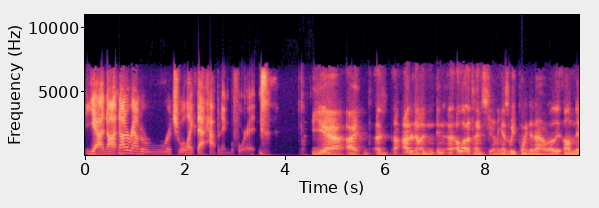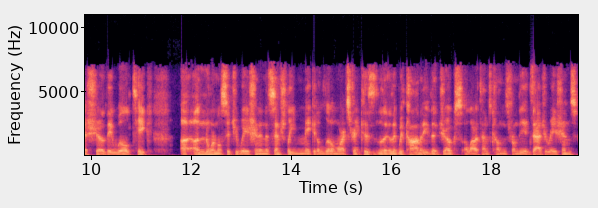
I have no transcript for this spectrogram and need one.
yeah not not around a ritual like that happening before it. Yeah i I, I don't know. And, and a lot of times too i mean as we pointed out uh, on this show they will take a, a, normal situation and essentially make it a little more extreme because with comedy the jokes a lot of times comes from the exaggerations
